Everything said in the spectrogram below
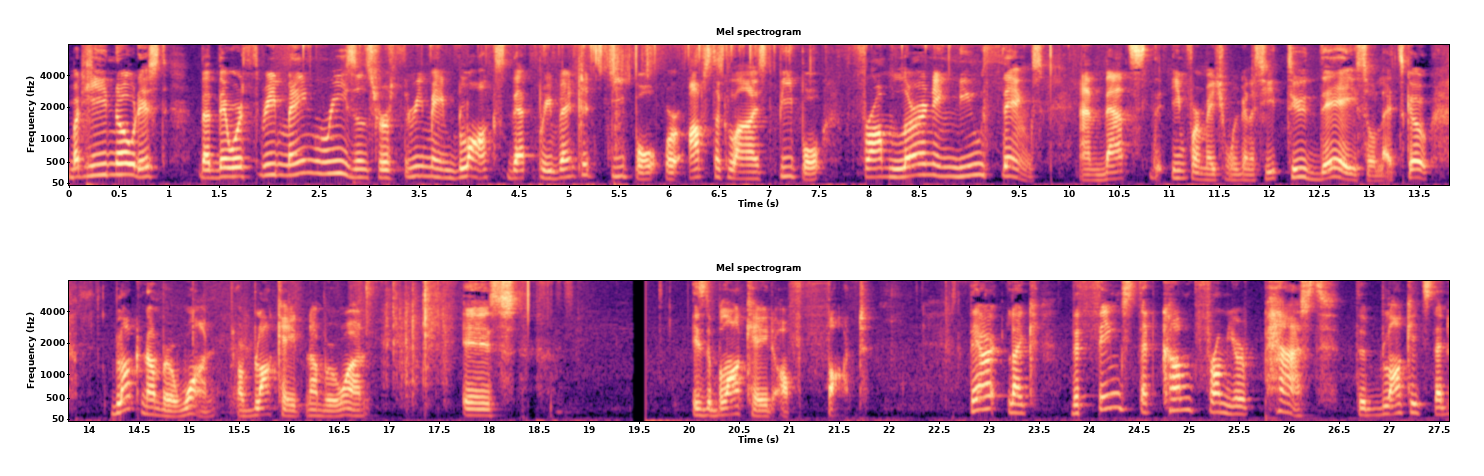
but he noticed that there were three main reasons or three main blocks that prevented people or obstaculized people from learning new things. And that's the information we're to see today. So let's go. Block number one, or blockade number one, is, is the blockade of thought. They are like the things that come from your past the blockades that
